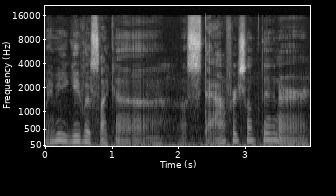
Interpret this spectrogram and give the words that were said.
Maybe he gave us like a a staff or something, or.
